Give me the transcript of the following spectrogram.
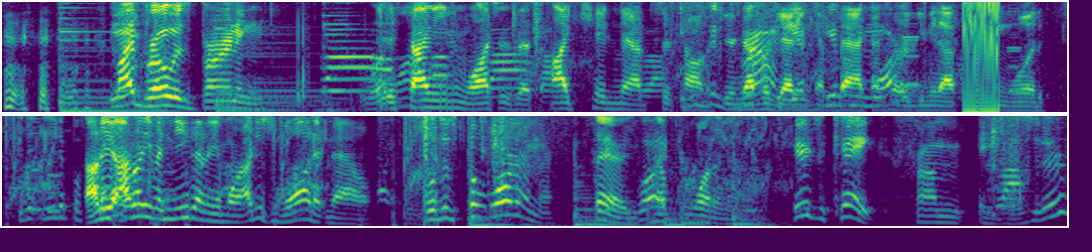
My bro is burning. If Titan uh, even watches this, uh, I kidnapped Sir Thomas. You're never getting Give- him back him until water. you give me that fucking wood. You didn't need it I don't, I don't even need it anymore. I just want it now. We'll just put water in there. There, you can have water now. Here's a cake from a visitor.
